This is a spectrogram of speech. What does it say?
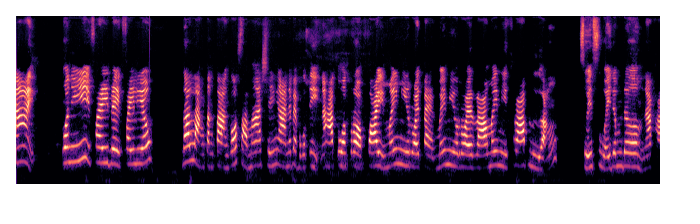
ง่าย ตัวนี้ไฟเบรกไฟเลี้ยว ด้านหลังต่างๆ ก็สามารถใช้งานได้แบบปกตินะคะ ตัวกรอบไฟไม่มีรอยแตก ไม่มีรอยร้าว ไม่มีคราบเหลือง สวยๆเดิมๆนะคะ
